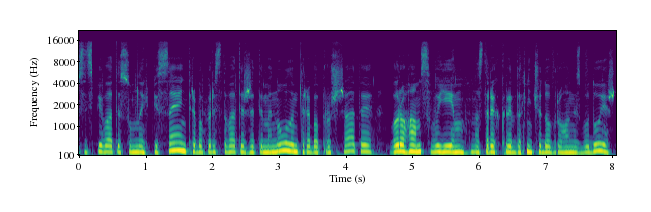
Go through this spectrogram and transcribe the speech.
досить співати сумних пісень. Треба переставати жити минулим, треба прощати ворогам своїм. На старих кривдах нічого доброго не збудуєш.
